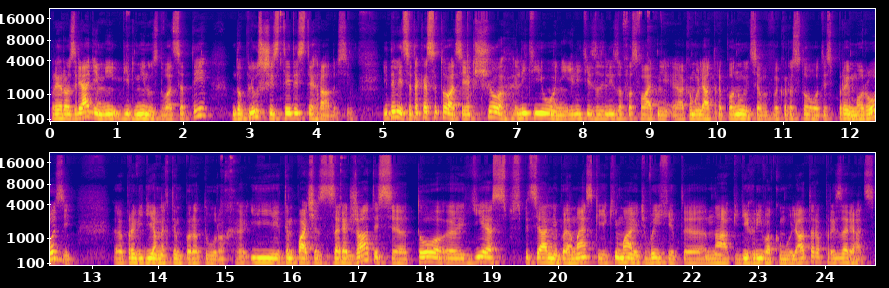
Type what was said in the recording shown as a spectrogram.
При розряді від мінус 20 до плюс 60 градусів. І дивіться, така ситуація. Якщо літій-іонні і літій-залізофосфатні акумулятори плануються використовуватись при морозі, е, при від'ємних температурах, е, і тим паче заряджатися, то е, є спеціальні БМС, які мають вихід е, на підігрів акумулятора при зарядці.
